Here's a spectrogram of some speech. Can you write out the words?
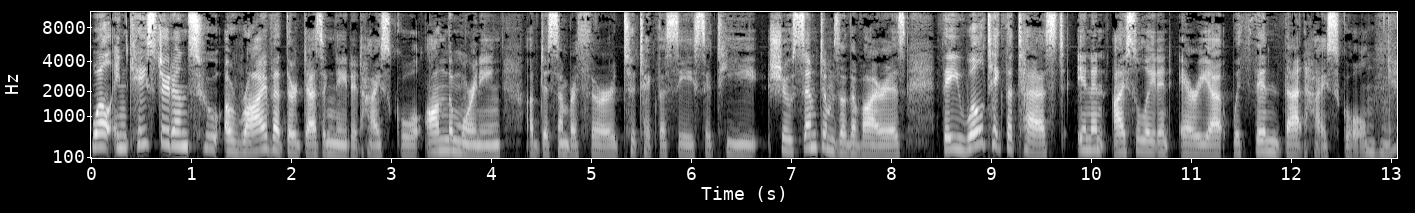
Well, in case students who arrive at their designated high school on the morning of December 3rd to take the CSAT show symptoms of the virus, they will take the test in an isolated area within that high school. Mm-hmm.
